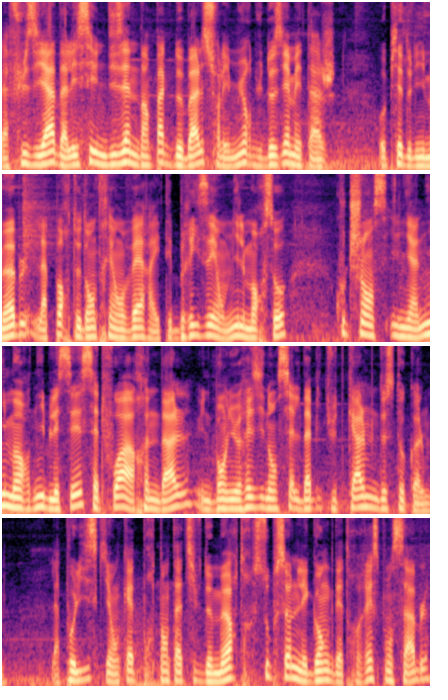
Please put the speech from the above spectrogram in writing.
La fusillade a laissé une dizaine d'impacts de balles sur les murs du deuxième étage. Au pied de l'immeuble, la porte d'entrée en verre a été brisée en mille morceaux. Coup de chance, il n'y a ni mort ni blessé, cette fois à Röndal, une banlieue résidentielle d'habitude calme de Stockholm. La police, qui enquête pour tentative de meurtre, soupçonne les gangs d'être responsables.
